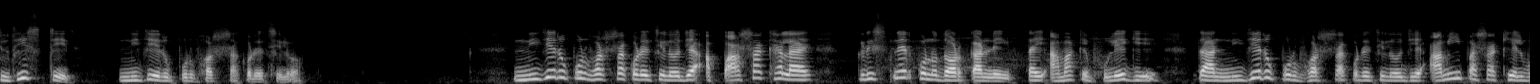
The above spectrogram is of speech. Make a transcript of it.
যুধিষ্ঠির নিজের উপর ভরসা করেছিল। নিজের উপর ভরসা করেছিল যে পাশা খেলায় কৃষ্ণের কোনো দরকার নেই। তাই আমাকে ভুলে গিয়ে তার নিজের উপর ভরসা করেছিল যে আমি পাশা খেলব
